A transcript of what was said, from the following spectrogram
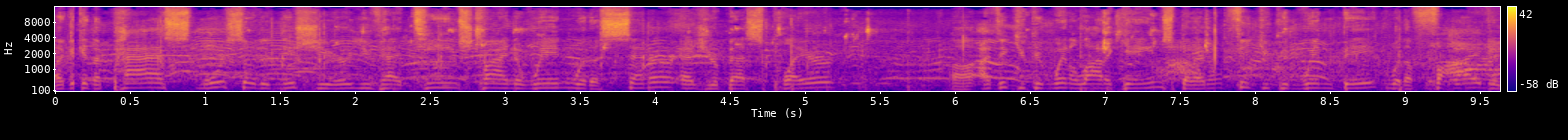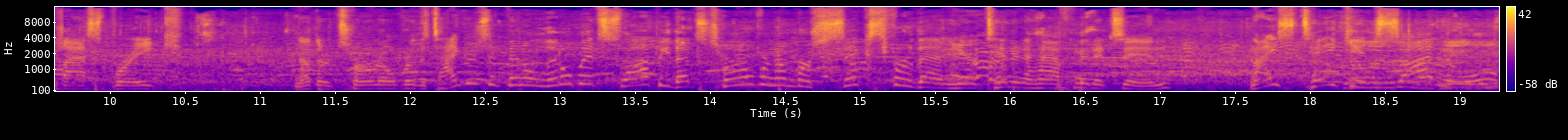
Like in the past, more so than this year, you've had teams trying to win with a center as your best player. Uh, I think you can win a lot of games, but I don't think you could win big with a five. Last break. Another turnover. The Tigers have been a little bit sloppy. That's turnover number six for them here, 10 and a half minutes in. Nice take inside roll.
